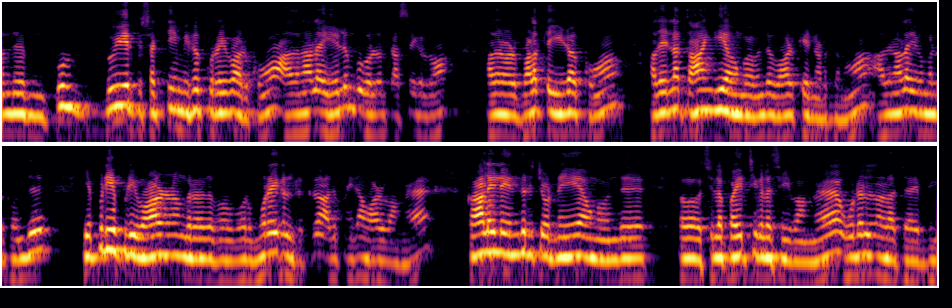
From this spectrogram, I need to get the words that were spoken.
வந்து பு புவியீர்ப்பு சக்தி மிக குறைவாக இருக்கும். அதனால் எலும்புகளும், தசைகளும் அதனோட பலத்தை இழக்கும். அதையெல்லாம் தாங்கி அவங்க வந்து வாழ்க்கை நடத்தணும். அதனால இவங்களுக்கு வந்து எப்படி எப்படி வாழணுங்கிறது ஒரு முறைகள் இருக்குது அது இப்படி தான் வாழ்வாங்க. காலையில் எந்திரிச்ச உடனேயே அவங்க வந்து சில பயிற்சிகளை செய்வாங்க. உடல் நலத்தை எப்படி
